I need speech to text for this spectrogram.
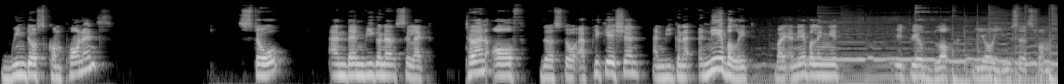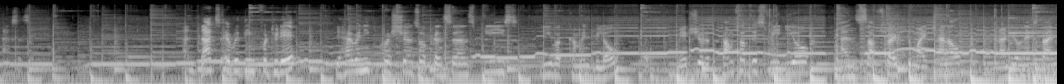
Windows components, store, and then we're gonna select turn off the store application and we're gonna enable it. By enabling it, it will block your users from accessing. And that's everything for today. If you have any questions or concerns, please leave a comment below. Make sure to thumbs up this video and subscribe to my channel. And until next time,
